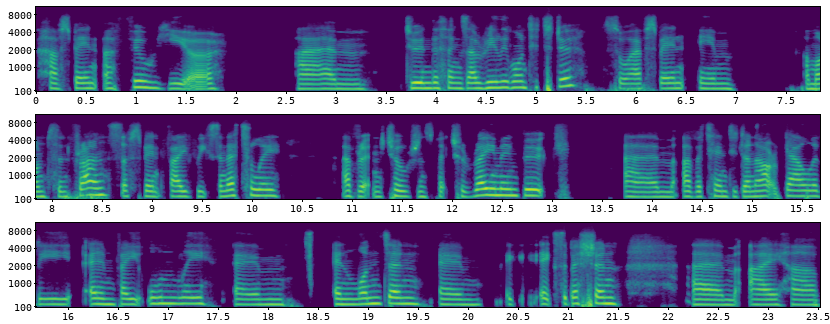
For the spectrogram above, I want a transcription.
have spent a full year um, doing the things I really wanted to do. So I've spent a month in France. I've spent five weeks in Italy. I've written a children's picture rhyming book. Um, I've attended an art gallery invite only um, in London um, exhibition. Um, I have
